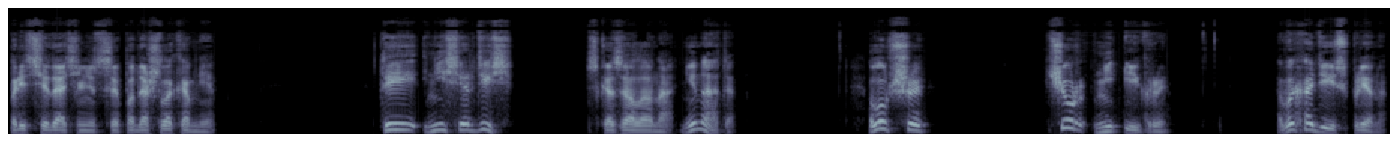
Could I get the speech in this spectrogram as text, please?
председательница, подошла ко мне. — Ты не сердись, — сказала она, — не надо. Лучше чур не игры. Выходи из плена.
